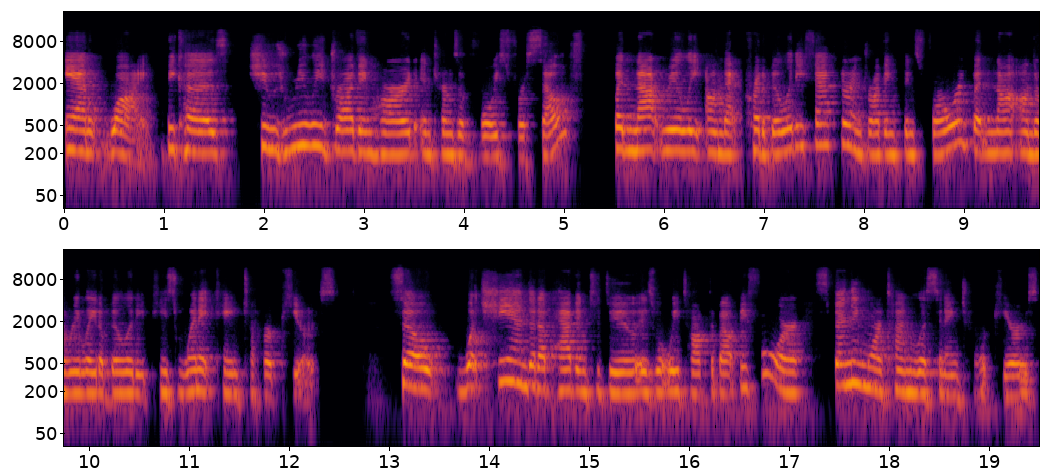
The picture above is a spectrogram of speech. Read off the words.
And why? Because she was really driving hard in terms of voice for self, but not really on that credibility factor and driving things forward, but not on the relatability piece when it came to her peers. So, what she ended up having to do is what we talked about before spending more time listening to her peers,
